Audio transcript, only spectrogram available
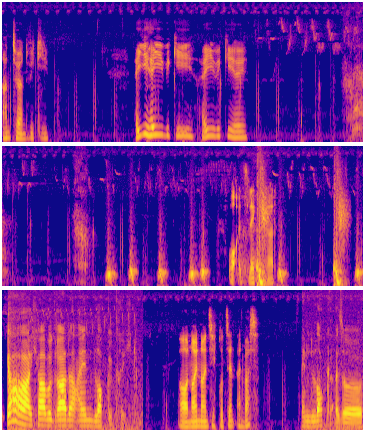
Unturned Wiki. Hey, hey, Wiki, hey, Wiki, hey. Oh, jetzt leckt es gerade. Ja, ich habe gerade ein Lock gekriegt. Oh, 99% ein was? Ein Lock, also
